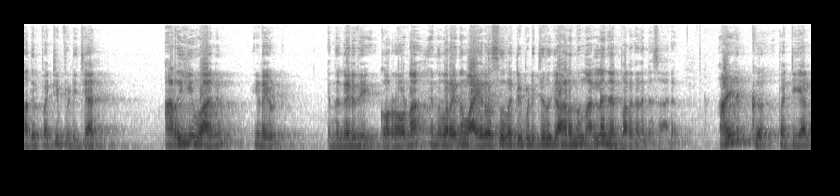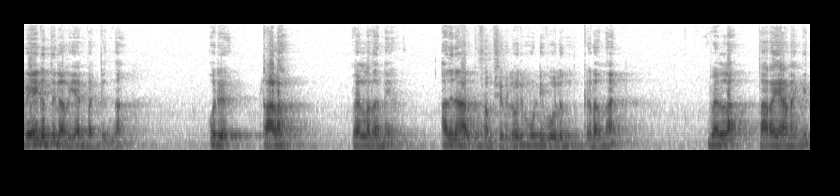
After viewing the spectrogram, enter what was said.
അതിൽ പറ്റിപ്പിടിച്ചാൽ അറിയുവാനും ഇടയുണ്ട്. എന്ന് കരുതി കൊറോണ എന്ന് പറയുന്ന വൈറസ് പറ്റി പിടിച്ചത് കാണുന്നല്ല ഞാൻ പറഞ്ഞതിന്റെ സാരം. അഴുക്ക് പറ്റിയാൽ വേഗത്തിൽ അറിയാൻ പറ്റുന്ന ഒരു കള വെള്ള തന്നെയാണ്. അതിനാർക്കും സംശയമില്ല. ഒരു മുടി പോലും കിടന്നാൽ വെള്ള തറയാണെങ്കിൽ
